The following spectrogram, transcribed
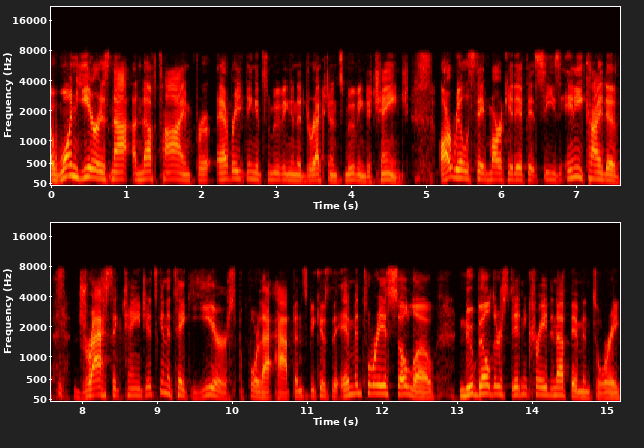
uh, one year is not enough time for everything that's moving in the direction it's moving to change. Our real estate market, if it sees any kind of drastic change, it's going to take years before that happens because the inventory is so low. New builders didn't create enough inventory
